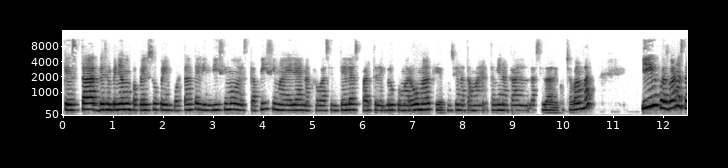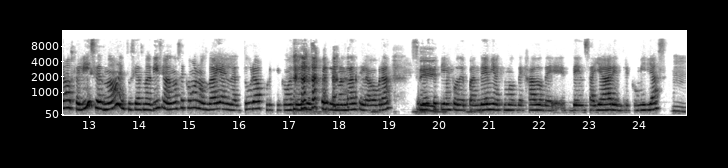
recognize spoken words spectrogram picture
que está desempeñando un papel súper importante, lindísimo, escapísima ella en acrobacia en tela, es parte del grupo Maroma, que funciona también acá en la ciudad de Cochabamba. Y pues bueno, estamos felices, ¿no? Entusiasmadísimas. No sé cómo nos vaya en la altura, porque como te decía, es súper demandante la obra en este tiempo de pandemia que hemos dejado de, de ensayar, entre comillas, mm.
